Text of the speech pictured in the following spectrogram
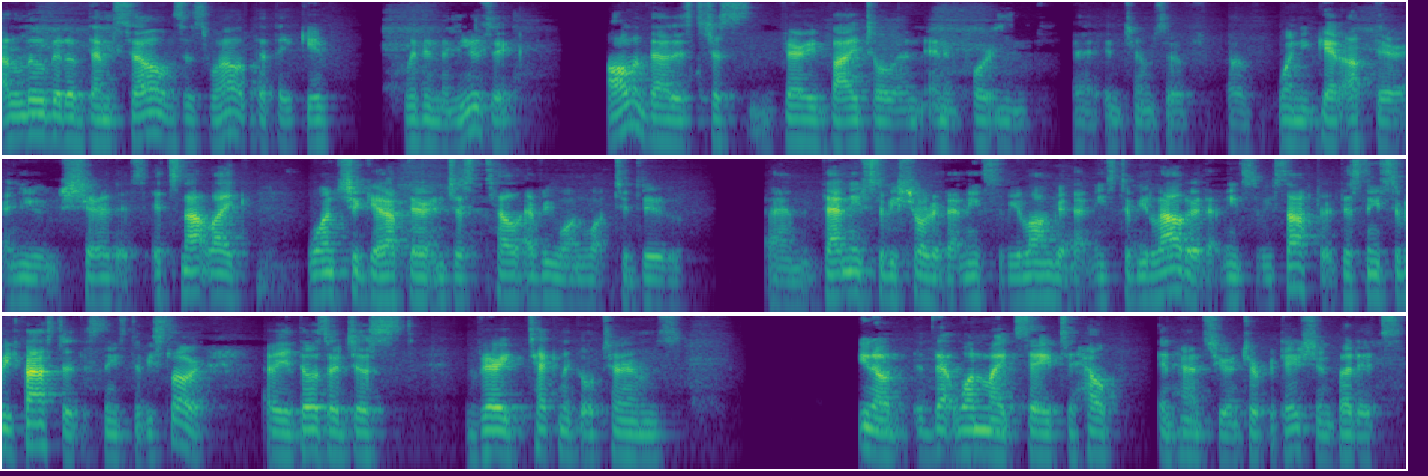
a little bit of themselves as well that they give within the music all of that is just very vital and, and important uh, in terms of, of when you get up there and you share this. It's not like once you get up there and just tell everyone what to do. And that needs to be shorter, that needs to be longer, that needs to be louder, that needs to be softer, this needs to be faster, this needs to be slower. I mean, those are just very technical terms, you know, that one might say to help enhance your interpretation, but it's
